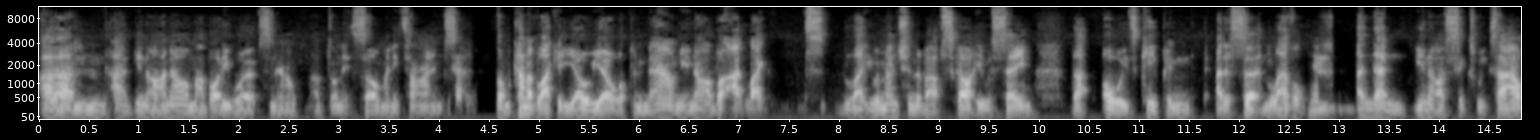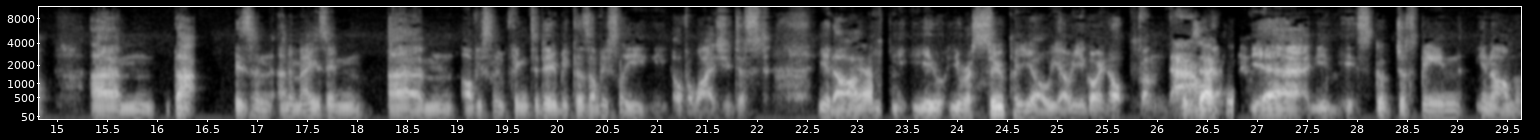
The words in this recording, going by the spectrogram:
Yeah. Um, and, you know, I know how my body works now. I've done it so many times. Yeah. So I'm kind of like a yo-yo up and down, you know. But I like, like you were mentioning about Scott, he was saying that always keeping at a certain level, Yeah. and then you know, six weeks out. Um, that is an, an amazing um obviously thing to do because obviously otherwise you just you know Yeah. you you're a super yo-yo you're going up from down Exactly. yeah and you, it's good just being you know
